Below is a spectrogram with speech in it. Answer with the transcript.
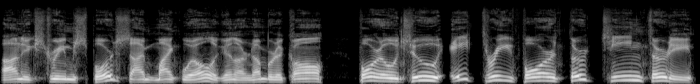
on Extreme Sports. I'm Mike Will. Again, our number to call 402 834 1330.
